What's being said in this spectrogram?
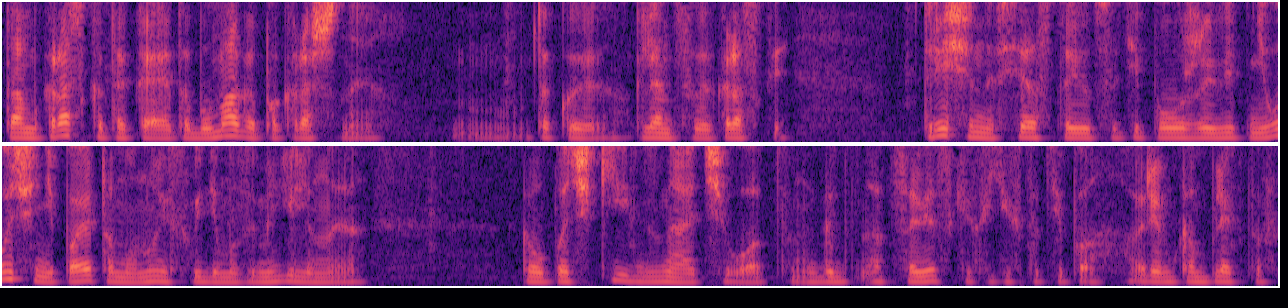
там краска такая, это бумага покрашенная, такой глянцевой краской. Трещины все остаются, типа уже вид не очень, и поэтому, ну, их, видимо, заменили на колпачки, не знаю от чего, от, от советских каких-то типа ремкомплектов.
